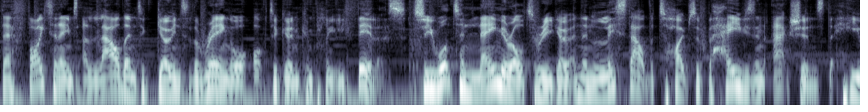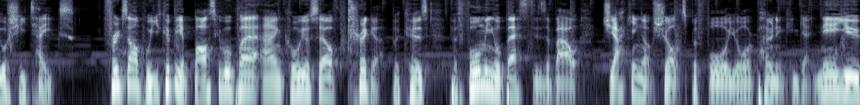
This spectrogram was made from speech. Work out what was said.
Their fighter names allow them to go into the ring or octagon completely fearless. So you want to name your alter ego and then list out the types of behaviors and actions that he or she takes. For example, you could be a basketball player and call yourself Trigger because performing your best is about jacking up shots before your opponent can get near you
